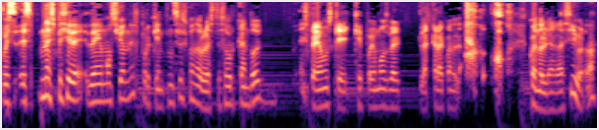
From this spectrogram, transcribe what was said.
pues es una especie de, de, emociones, porque entonces cuando lo estés ahorcando, esperemos que, que podemos ver la cara cuando, cuando le haga así, ¿verdad?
